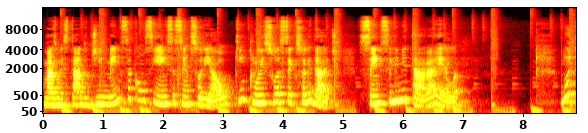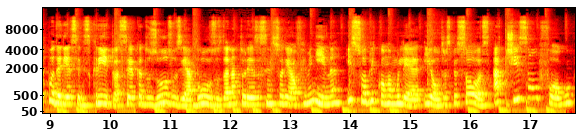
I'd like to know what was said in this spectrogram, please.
mas um estado de imensa consciência sensorial que inclui sua sexualidade, sem se limitar a ela. Muito poderia ser escrito acerca dos usos e abusos da natureza sensorial feminina e sobre como a mulher e outras pessoas atiçam o fogo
